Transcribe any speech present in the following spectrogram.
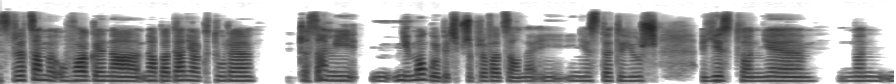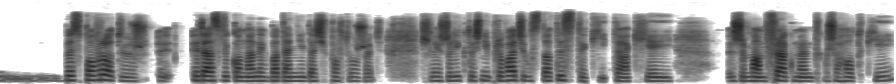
Zwracamy uwagę na, na badania, które czasami nie mogły być przeprowadzone i, i niestety już jest to nie no, bez powrotu już y, raz wykonanych badań nie da się powtórzyć. Czyli jeżeli ktoś nie prowadził statystyki takiej, że mam fragment grzechotki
